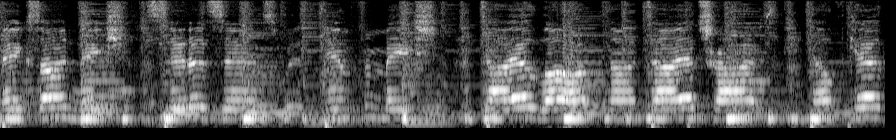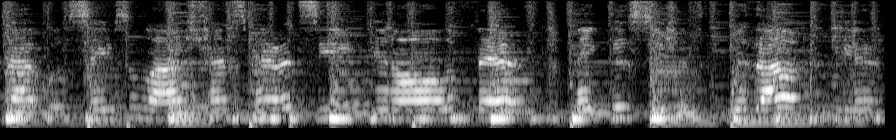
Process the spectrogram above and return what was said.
makes our nation citizens with information. Dialogue, not diatribes. Healthcare that will save some lives. Transparency in all affairs. Make decisions without fear.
